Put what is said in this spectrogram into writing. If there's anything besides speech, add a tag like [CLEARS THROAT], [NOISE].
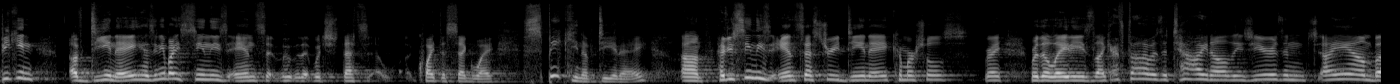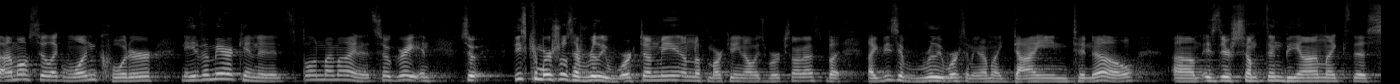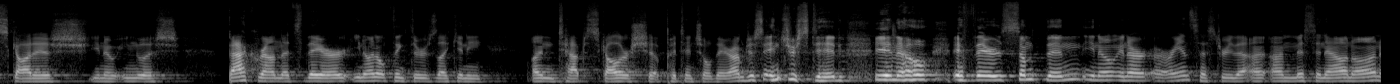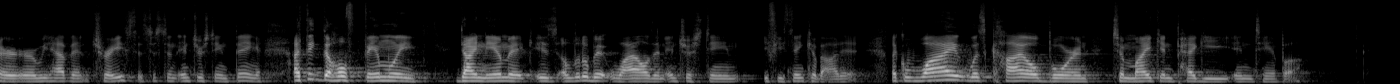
Speaking of DNA, has anybody seen these ancestors, which that's quite the segue. Speaking of DNA, um, have you seen these Ancestry DNA commercials? Right? Where the lady's like, I've thought I was Italian all these years, and I am, but I'm also like one quarter Native American, and it's blown my mind, and it's so great. And so these commercials have really worked on me. I don't know if marketing always works on us, but like these have really worked on me. And I'm like dying to know um, is there something beyond like the Scottish, you know, English background that's there? You know, I don't think there's like any untapped scholarship potential there. I'm just [LAUGHS] interested, you know, if there's something, you know, in our, our ancestry that I, am missing out on or, or we haven't traced. It's just an interesting thing. I think the whole family dynamic is a little bit wild and interesting if you think about it. Like, why was Kyle born to Mike and Peggy in Tampa?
